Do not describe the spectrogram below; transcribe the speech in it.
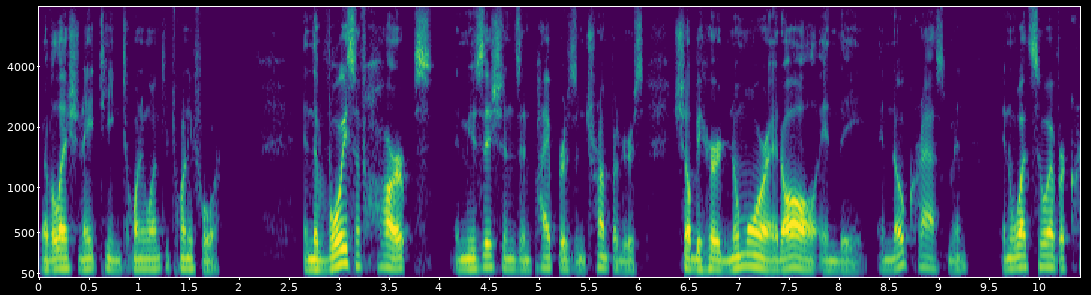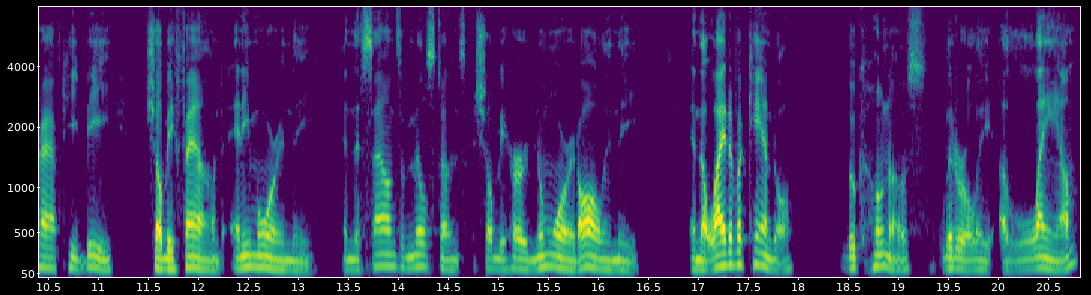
Revelation 18, 21 through 24. And the voice of harps and musicians and pipers and trumpeters shall be heard no more at all in thee, and no craftsman, in whatsoever craft he be, shall be found any more in thee. And the sounds of millstones shall be heard no more at all in thee. And the light of a candle, lukhonos, literally a lamp,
